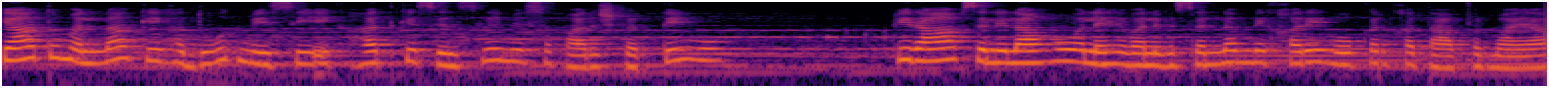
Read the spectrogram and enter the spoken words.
क्या तुम अल्लाह के हदूद में से एक हद के सिलसिले में सिफारिश करते हो? फिर आप सल्लल्लाहु अलैहि वसल्लम ने खड़े होकर ख़ताब फरमाया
